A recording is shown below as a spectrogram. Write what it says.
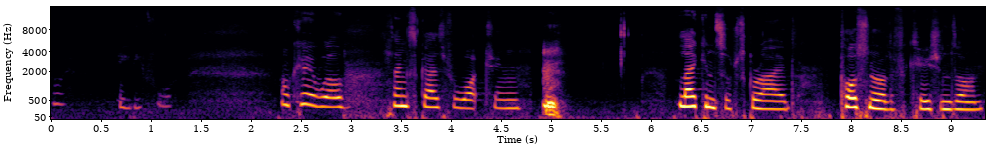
do I have? 84. Okay, well, thanks guys for watching. like and subscribe. Post notifications on.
